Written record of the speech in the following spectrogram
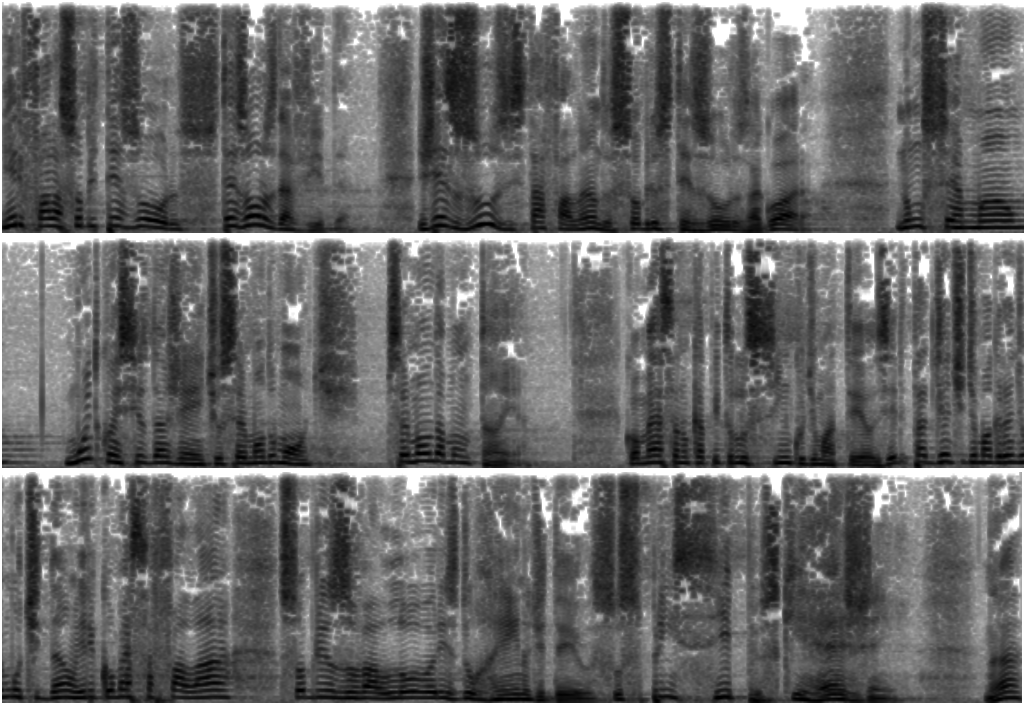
e ele fala sobre tesouros, tesouros da vida. Jesus está falando sobre os tesouros agora, num sermão muito conhecido da gente, o Sermão do Monte, o Sermão da Montanha. Começa no capítulo 5 de Mateus, ele está diante de uma grande multidão, e ele começa a falar sobre os valores do reino de Deus, os princípios que regem, né,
